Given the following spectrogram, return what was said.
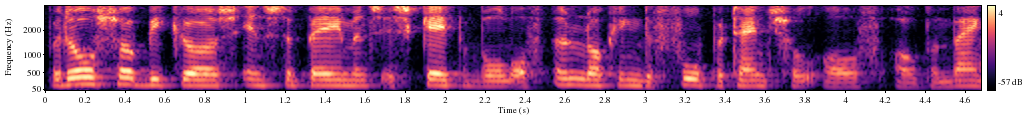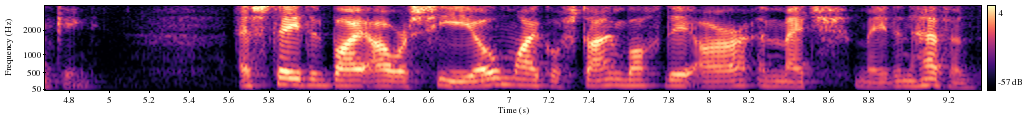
but also because instant payments is capable of unlocking the full potential of open banking. As stated by our CEO Michael Steinbach, they are a match made in heaven.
